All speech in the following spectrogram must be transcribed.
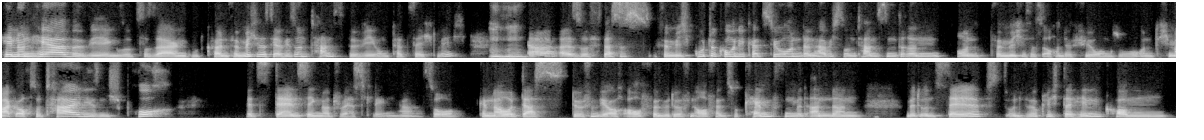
Hin- und Herbewegen sozusagen gut können. Für mich ist es ja wie so eine Tanzbewegung tatsächlich. Mhm. Ja, also das ist für mich gute Kommunikation. Dann habe ich so ein Tanzen drin und für mich ist es auch in der Führung so. Und ich mag auch total diesen Spruch, It's dancing, not wrestling. Ja, so genau das dürfen wir auch aufhören. Wir dürfen aufhören zu kämpfen mit anderen, mit uns selbst und wirklich dahin kommen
